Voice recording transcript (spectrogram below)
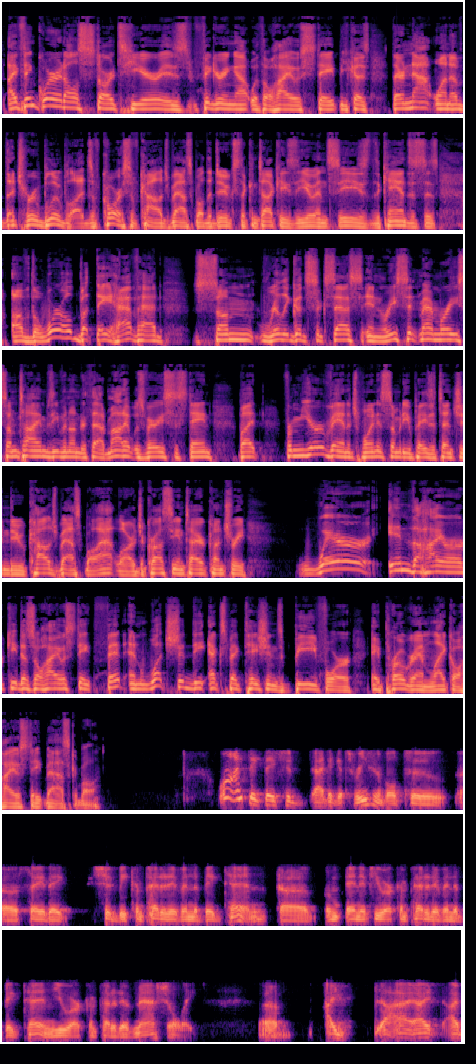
I think where it all starts here is figuring out with Ohio State because they're not one of the true blue bloods, of course, of college basketball, the Dukes, the Kentuckys, the UNCs, the Kansases of the world, but they have had some really good success in recent memory. Sometimes even under Thad Matta, it was very sustained. But from your vantage point as somebody who pays attention to college basketball at large across the entire country, where in the hierarchy does Ohio State fit and what should the expectations be for a program like Ohio State basketball? Well, I think they should. I think it's reasonable to uh, say they should be competitive in the Big Ten. Uh, and if you are competitive in the Big Ten, you are competitive nationally. Uh, I, I, I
